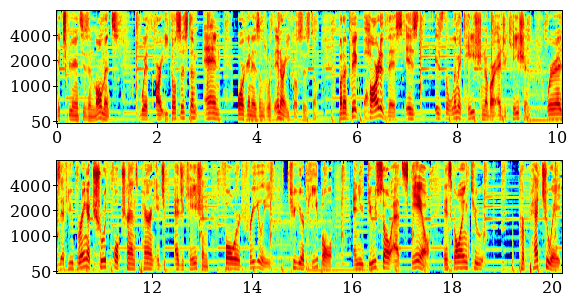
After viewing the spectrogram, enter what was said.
experiences and moments with our ecosystem and organisms within our ecosystem. But a big part of this is is the limitation of our education. Whereas if you bring a truthful, transparent edu- education forward freely to your people and you do so at scale, it's going to perpetuate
